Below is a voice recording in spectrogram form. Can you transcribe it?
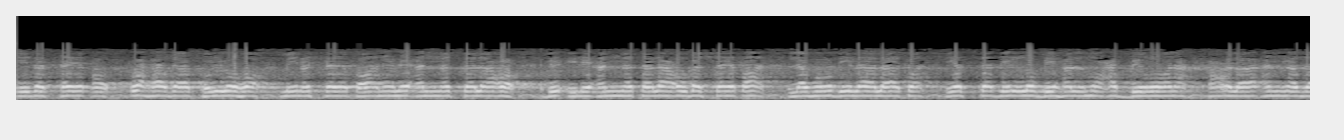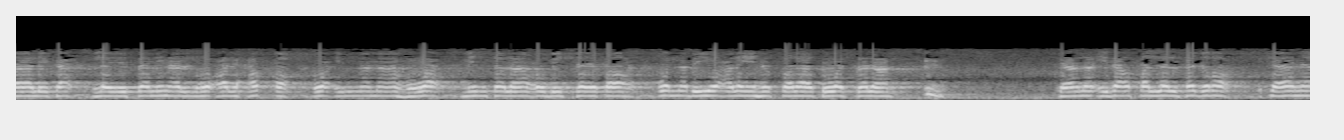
إذا استيقظ. وهذا كله من الشيطان لأن التلاعب لأن تلاعب الشيطان. له دلالات يستدل بها المعبرون على أن ذلك ليس من الحق وإنما هو من تلاعب الشيطان. والنبي عليه الصلاة والسلام كان إذا صلى الفجر كان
